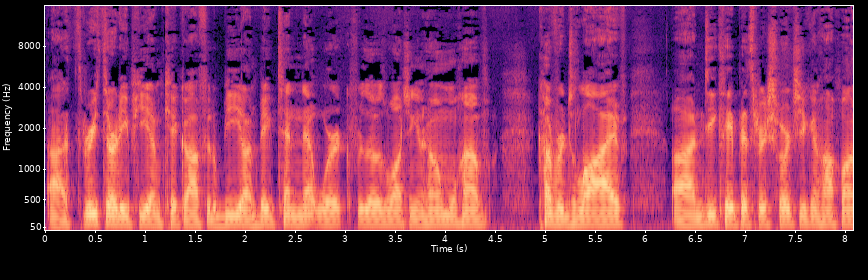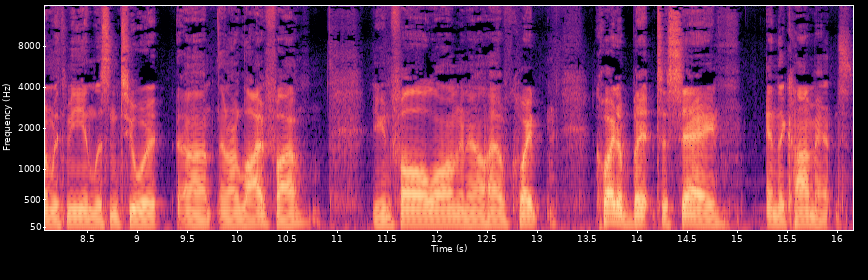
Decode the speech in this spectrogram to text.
Uh, 3:30 p.m. kickoff. It'll be on Big Ten Network for those watching at home. We'll have coverage live on DK Pittsburgh Sports. You can hop on with me and listen to it uh, in our live file. You can follow along, and I'll have quite quite a bit to say in the comments.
